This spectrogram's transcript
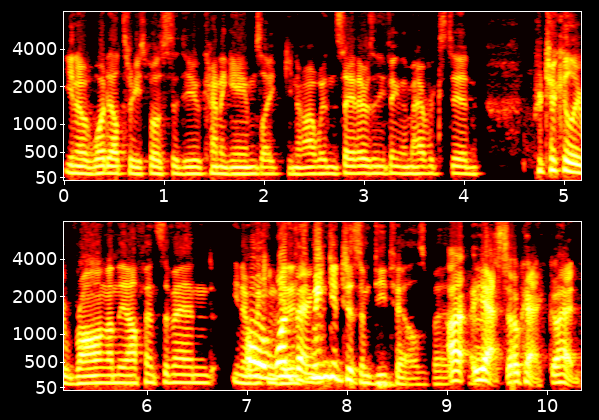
You know, what else are you supposed to do? Kind of games. Like, you know, I wouldn't say there was anything the Mavericks did particularly wrong on the offensive end. You know, Oh, we can one get into, thing- we can get to some details, but Uh, yes. Okay. Go ahead.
